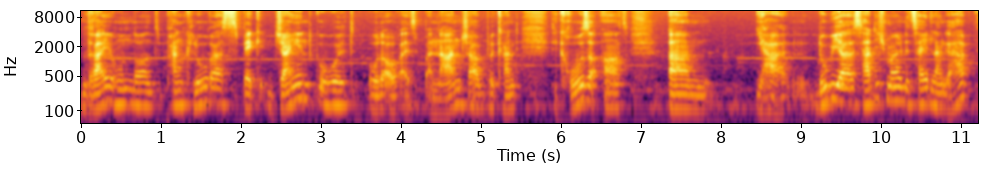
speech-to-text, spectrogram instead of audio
300 Panclora Speck Giant geholt oder auch als Bananenschabe bekannt, die große Art. Ähm, ja, Dubias hatte ich mal eine Zeit lang gehabt,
